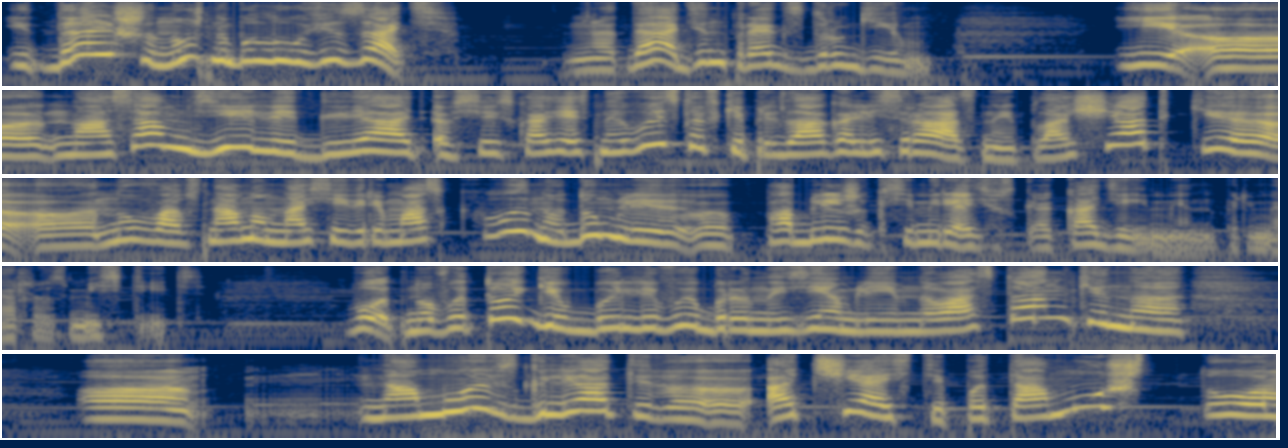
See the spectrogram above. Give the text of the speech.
И дальше нужно было увязать да, один проект с другим. И э, на самом деле для сельскохозяйственной выставки предлагались разные площадки, э, ну, в основном на севере Москвы, но думали э, поближе к Семирязевской академии, например, разместить. Вот, но в итоге были выбраны земли именно Останкина, э, на мой взгляд, э, отчасти потому, что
